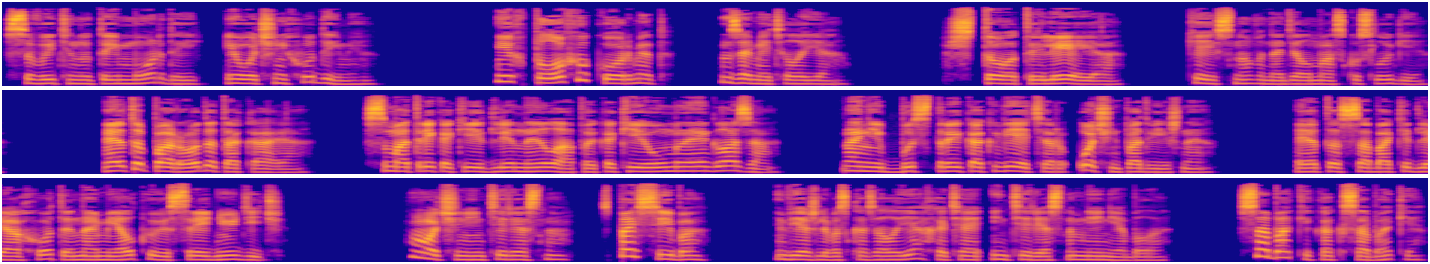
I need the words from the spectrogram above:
с вытянутой мордой и очень худыми. «Их плохо кормят», — заметила я. «Что ты, Лея?» Кей снова надел маску слуги. «Это порода такая. Смотри, какие длинные лапы, какие умные глаза. Они быстрые, как ветер, очень подвижные. Это собаки для охоты на мелкую и среднюю дичь». «Очень интересно. Спасибо», — вежливо сказала я, хотя интересно мне не было. Собаки как собаки.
